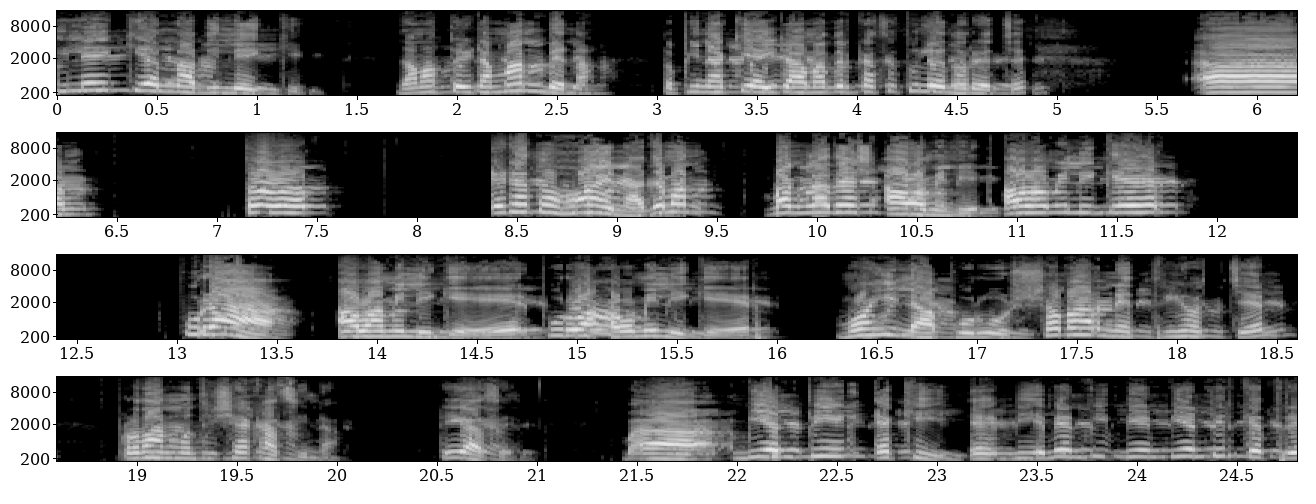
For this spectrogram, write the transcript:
দিলেই কি আর না দিলেই কি? জামাত তো এটা মানবে না। তো পিনাকি এইটা আমাদের কাছে তুলে ধরেছে। তো এটা তো হয় না। যেমন বাংলাদেশ আওয়ামী লীগ। আওয়ামী লীগের পুরা আওয়ামী লীগের পুরো আওয়ামী লীগের মহিলা পুরুষ সবার নেত্রী হচ্ছেন প্রধানমন্ত্রী শেখ হাসিনা। ঠিক আছে? বিএনপির একই বিএনপির ক্ষেত্রে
